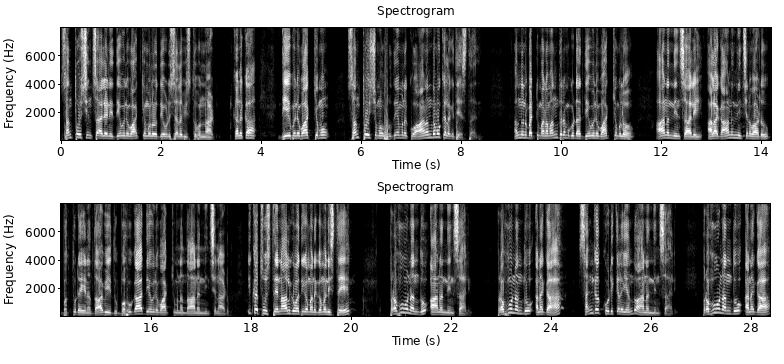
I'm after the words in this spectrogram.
సంతోషించాలని దేవుని వాక్యములో దేవుడు సెలవిస్తూ ఉన్నాడు. కనుక దేవుని వాక్యము సంతోషము హృదయమునకు ఆనందము కలగజేస్తుంది. అందును బట్టి మనమందరం కూడా దేవుని వాక్యములో ఆనందించాలి. అలాగ ఆనందించిన వాడు భక్తుడైన దావీదు బహుగా దేవుని వాక్యమునందు ఆనందించినాడు. ఇక చూస్తే నాలుగవదిగా మనం గమనిస్తే ప్రభువునందు ఆనందించాలి. ప్రభువునందు అనగా సంఘ కూడికల ఎందు ఆనందించాలి. ప్రభువునందు అనగా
